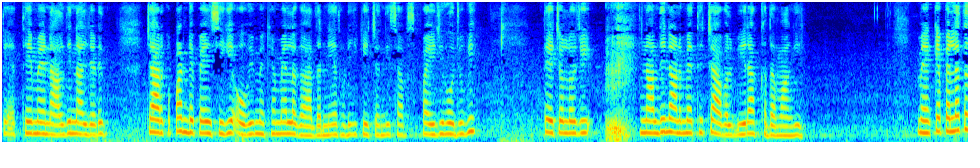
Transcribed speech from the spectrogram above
ਤੇ ਇੱਥੇ ਮੈਂ ਨਾਲ ਦੀ ਨਾਲ ਜਿਹੜੇ ਚਾਰ ਕ ਭਾਂਡੇ ਪਏ ਸੀਗੇ, ਉਹ ਵੀ ਮੈਂ ਕਿਹਾ ਮੈਂ ਲਗਾ ਦਿੰਨੀ ਆ ਥੋੜੀ ਜਿਹੀ ਕਿਚਨ ਦੀ ਸਾਫ਼ ਸਫ਼ਾਈ ਜੀ ਹੋ ਜੂਗੀ। ਤੇ ਚਲੋ ਜੀ, ਨਾਲ ਦੀ ਨਾਲ ਮੈਂ ਇੱਥੇ ਚਾਵਲ ਵੀ ਰੱਖ ਦਵਾਂਗੀ। ਮੈਂ ਕਿਹਾ ਪਹਿਲਾਂ ਤਾਂ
